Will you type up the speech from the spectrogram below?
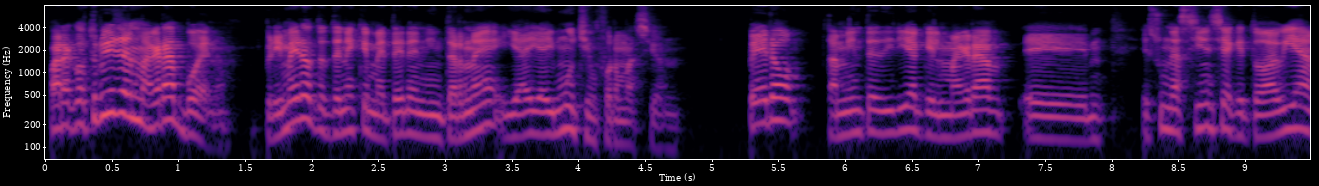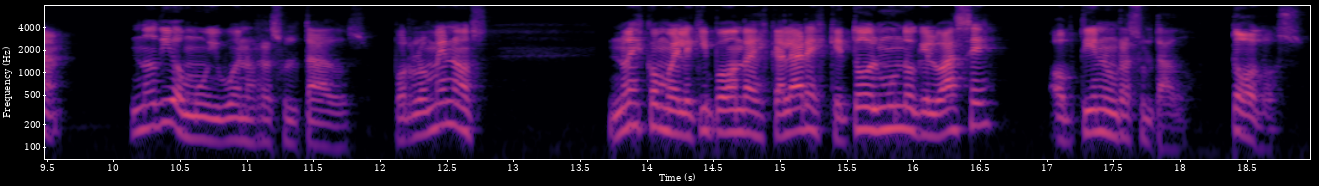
Para construir el Magrab, bueno, primero te tenés que meter en internet y ahí hay mucha información. Pero también te diría que el Magrab eh, es una ciencia que todavía no dio muy buenos resultados. Por lo menos no es como el equipo de ondas escalares que todo el mundo que lo hace obtiene un resultado. Todos.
